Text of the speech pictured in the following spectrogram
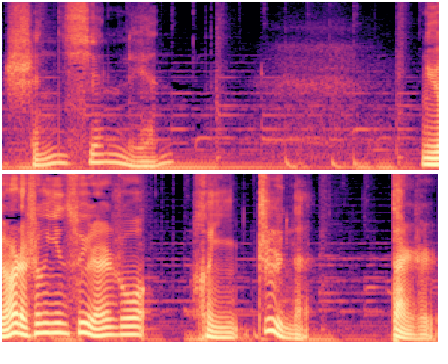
神仙怜。女儿的声音虽然说很稚嫩，但是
